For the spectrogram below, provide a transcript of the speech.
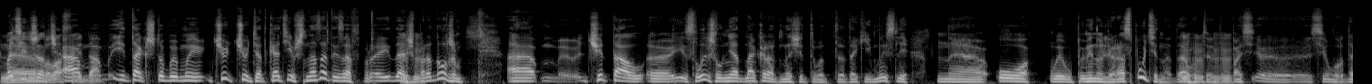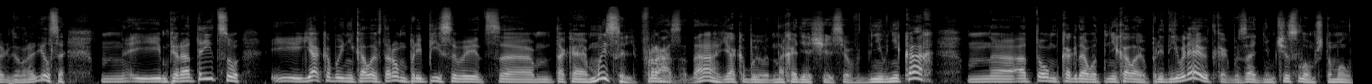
Василий э, была среда. А, и так, чтобы мы чуть-чуть откатившись назад и завтра и дальше угу. продолжим, а, читал и слышал неоднократно, значит, вот такие мысли о вы упомянули Распутина, да, uh-huh, вот uh-huh. это село, да, где он родился, и императрицу, и якобы Николаю II приписывается такая мысль, фраза, да, якобы находящаяся в дневниках, о том, когда вот Николаю предъявляют как бы задним числом, что, мол,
